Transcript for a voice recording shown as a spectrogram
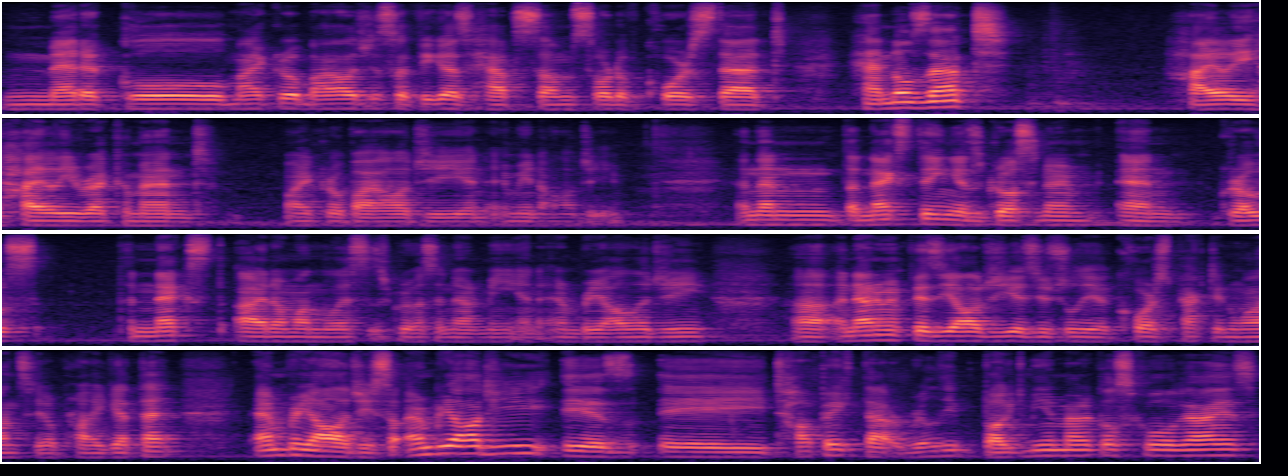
medical microbiology. So if you guys have some sort of course that handles that, highly, highly recommend microbiology and immunology. And then the next thing is gross anatomy and gross. The next item on the list is gross anatomy and embryology. Uh, anatomy and physiology is usually a course packed in one, so you'll probably get that. Embryology. So embryology is a topic that really bugged me in medical school, guys.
